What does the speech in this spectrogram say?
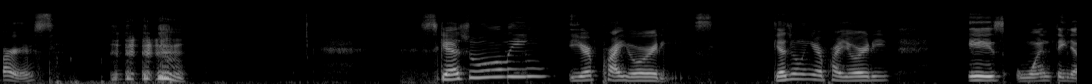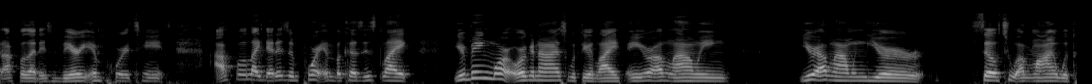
first scheduling your priorities. Scheduling your priorities is one thing that I feel that is very important. I feel like that is important because it's like you're being more organized with your life and you're allowing you're allowing yourself to align with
